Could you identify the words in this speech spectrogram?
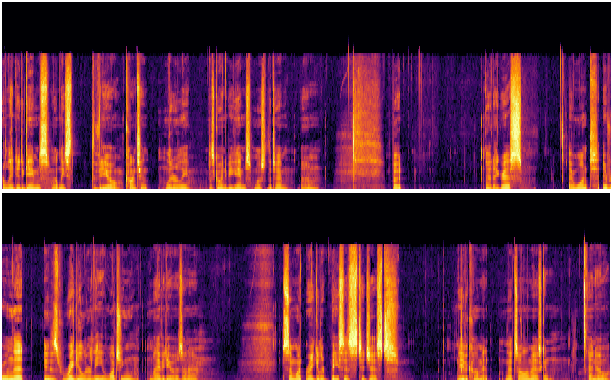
related to games, at least the video content, literally, is going to be games most of the time. Um, but I digress. I want everyone that is regularly watching my videos on a somewhat regular basis to just leave a comment. That's all I'm asking. I know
